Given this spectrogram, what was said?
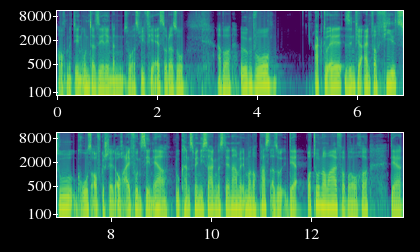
auch mit den Unterserien dann sowas wie 4S oder so. Aber irgendwo aktuell sind wir einfach viel zu groß aufgestellt. Auch iPhone 10R. Du kannst mir nicht sagen, dass der Name immer noch passt. Also der Otto Normalverbraucher, der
